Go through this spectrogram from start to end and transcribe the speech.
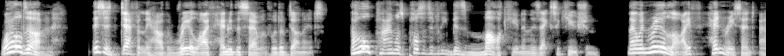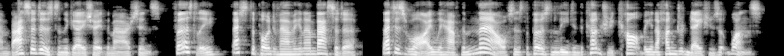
Well done! This is definitely how the real life Henry VII would have done it. The whole plan was positively Bismarckian in his execution. Now, in real life, Henry sent ambassadors to negotiate the marriage since, firstly, that's the point of having an ambassador. That is why we have them now, since the person leading the country can't be in a hundred nations at once.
